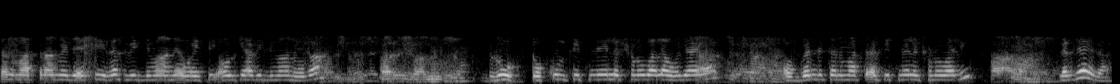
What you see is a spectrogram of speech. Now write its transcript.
तन मात्रा में जैसे रस विद्यमान है वैसे और क्या विद्यमान होगा? रूप। तो कुल कितने लक्षणों वाला हो जाएगा? और गंध तन मात्रा कितने लक्षणों वाली? लग जाएगा?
